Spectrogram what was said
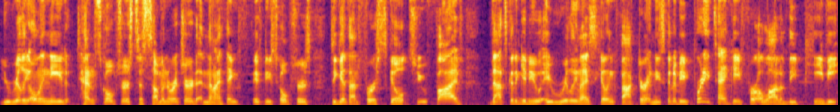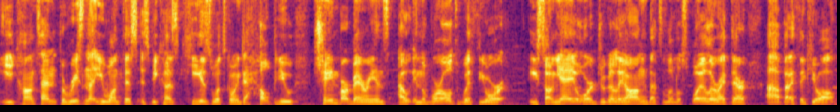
You really only need 10 sculptures to summon Richard and then I think 50 sculptures to get that first skill to five that's going to give you a really nice healing factor and he's going to be pretty tanky for a lot of the PvE content. The reason that you want this is because he is what's going to help you chain barbarians out in the world with your Yi Seong-Gye or Zhuge Liang that's a little spoiler right there uh, but I think you all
